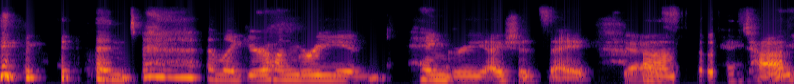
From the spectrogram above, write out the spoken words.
and and like you're hungry and hangry, I should say. Yes. Um, so it's tough.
